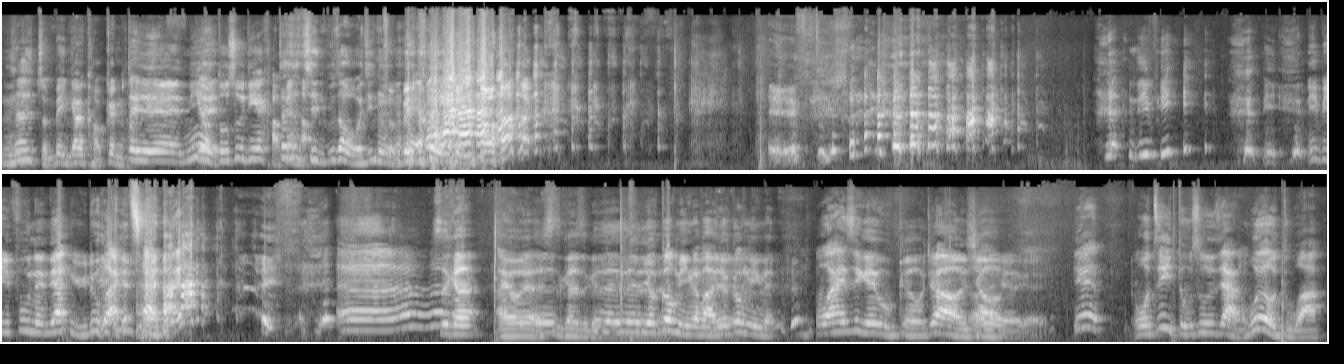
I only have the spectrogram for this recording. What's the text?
你现在准备应该要考更好，对对对，你有对读书一定会考更好但是其。实你不知道，我已经准备过了 你知道吗？你比你你比负能量语录还惨。呃，四颗，哎呦，四颗四颗，有共鸣了吧？有共鸣了。我还是给五颗，我觉得好好笑。因为我自己读书是这样，我有读啊，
